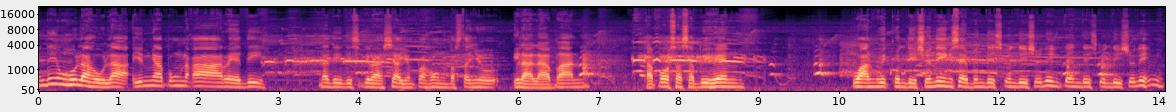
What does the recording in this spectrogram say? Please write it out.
Hindi yung hula-hula. Yun nga pong naka-ready na didisgrasya. Yung pa kung basta nyo ilalaban. Tapos sasabihin, one week conditioning, seven days conditioning, 10 days conditioning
